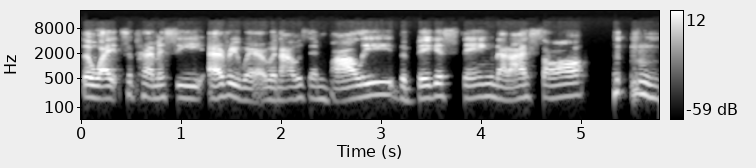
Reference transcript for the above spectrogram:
the white supremacy everywhere. When I was in Bali, the biggest thing that I saw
